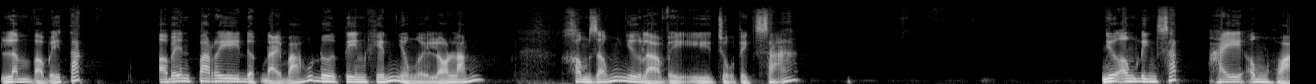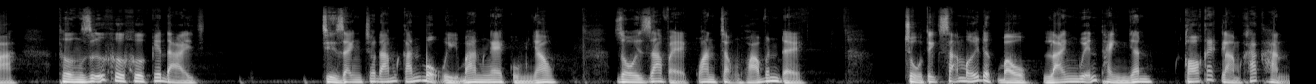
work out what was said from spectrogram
lâm vào bế tắc. Ở bên Paris được đài báo đưa tin khiến nhiều người lo lắng. Không giống như là vị chủ tịch xã. Như ông Đinh Sắt hay ông Hòa thường giữ khư khư cái đài chỉ dành cho đám cán bộ ủy ban nghe cùng nhau. Rồi ra vẻ quan trọng hóa vấn đề. Chủ tịch xã mới được bầu là anh Nguyễn Thành Nhân có cách làm khác hẳn.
